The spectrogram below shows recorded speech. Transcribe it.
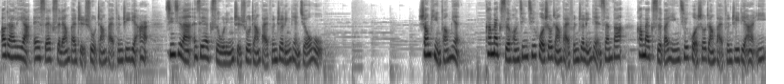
澳大利亚 S X 两百指数涨百分之一点二，新西兰 NZX 五零指数涨百分之零点九五。商品方面，COMEX 黄金期货收涨百分之零点三八，COMEX 白银期货收涨百分之一点二一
